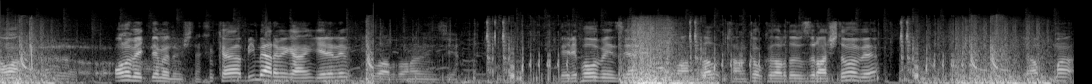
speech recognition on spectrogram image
ama onu beklemedim işte. Kanka bir mermi kanka geleni vardı ona benziyor. Deli Pava benzeyen Vandal kanka o kadar da hızlı rushlama be. Yapma.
